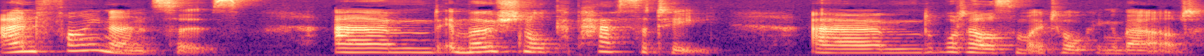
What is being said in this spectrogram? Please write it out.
and finances and emotional capacity. And what else am I talking about?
